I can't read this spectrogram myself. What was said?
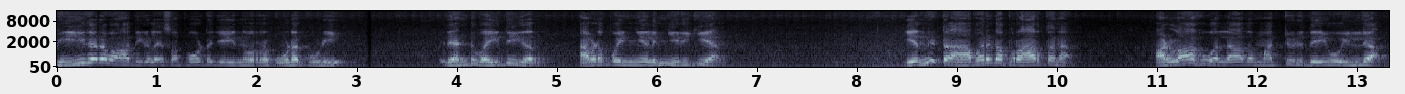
ഭീകരവാദികളെ സപ്പോർട്ട് ചെയ്യുന്നവരുടെ കൂടെ കൂടി രണ്ട് വൈദികർ അവിടെ പോയി ഞെളിഞ്ഞിരിക്കുകയാണ്. എന്നിട്ട് അവരുടെ പ്രാർത്ഥന അള്ളാഹു അല്ലാതെ മറ്റൊരു ദൈവവും ഇല്ല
